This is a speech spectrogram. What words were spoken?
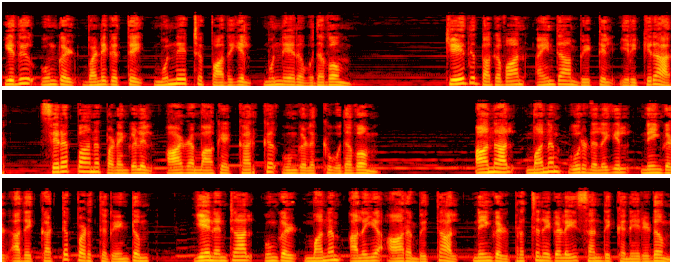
இது உங்கள் வணிகத்தை முன்னேற்ற பாதையில் முன்னேற உதவும். கேது பகவான் ஐந்தாம் வீட்டில் இருக்கிறார். சிறப்பான படங்களில் ஆழமாக கற்க உங்களுக்கு உதவும். ஆனால் மனம் ஒரு நிலையில் நீங்கள் அதை கட்டுப்படுத்த வேண்டும். ஏனென்றால் உங்கள் மனம் அலைய ஆரம்பித்தால் நீங்கள் பிரச்சனைகளை சந்திக்க நேரிடும்.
